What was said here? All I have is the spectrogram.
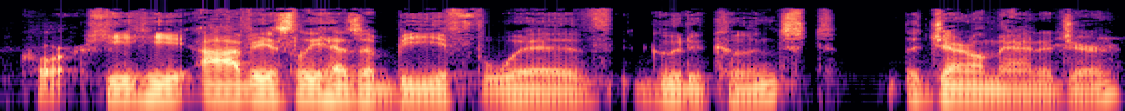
Of course. He he obviously has a beef with Gutekunst, the general manager.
